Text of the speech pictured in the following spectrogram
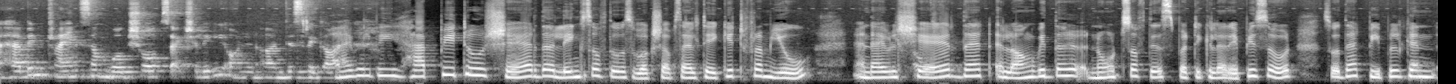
I have been trying some workshops actually on, on this regard. I will be happy to share the links of those workshops. I'll take it from you and I will share okay. that along with the notes of this particular episode so that people can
